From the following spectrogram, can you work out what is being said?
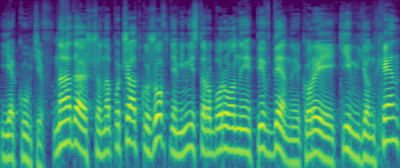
якутів. Нагадаю, що на початку жовтня міністр оборони Південної Кореї Кім Йон Хен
